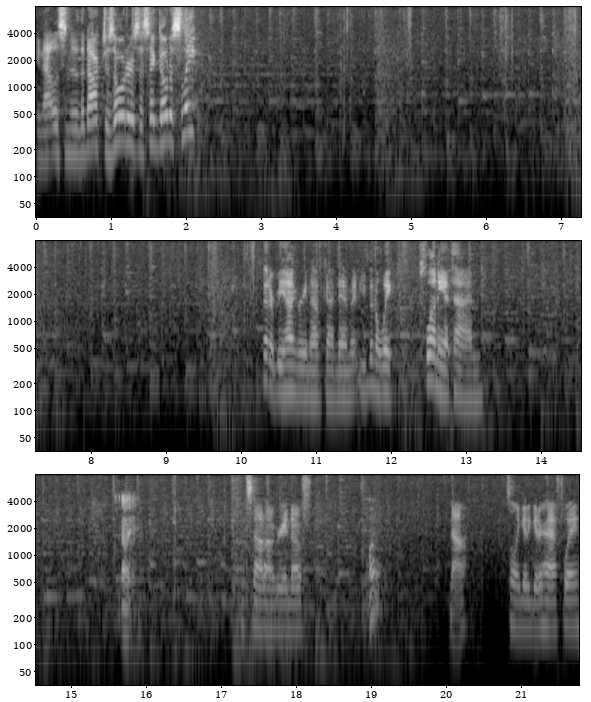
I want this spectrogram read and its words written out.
You're not listening to the doctor's orders. I said go to sleep. Better be hungry enough, goddammit. You've been awake plenty of time. Oh, yeah. It's not hungry enough. What? Nah. It's only gonna get her halfway.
